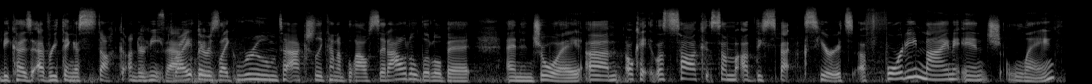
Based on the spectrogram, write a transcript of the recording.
because everything is stuck underneath, right? There's like room to actually kind of blouse it out a little bit and enjoy. Um, okay, let's talk some of the specs here. It's a 49 inch length.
